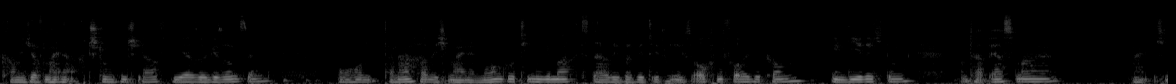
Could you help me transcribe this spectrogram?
komme ich auf meine 8 Stunden Schlaf, die ja so gesund sind. Und danach habe ich meine Morgenroutine gemacht. Darüber wird übrigens auch eine Folge kommen, in die Richtung. Und habe erstmal, mein, ich,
